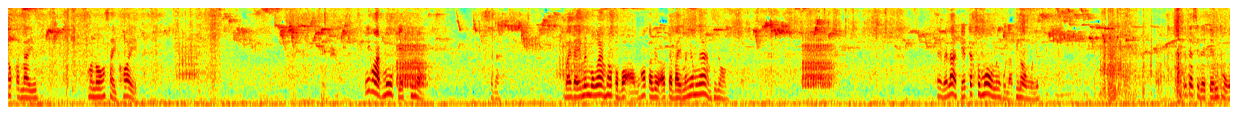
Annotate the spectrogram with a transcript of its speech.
นกอะไร มาร้องใส่ค่อย นี่หอดมูเก็บพี่น้องขนาดใบใดมันบ่งามเฮาก็บ่เอาเฮาก็เลือกเอาแต่ใบมันงามๆพี่น้องแต่เวลาเก็บจักชั่วโมงหนึ่งพุ่นละพี่น้องเหมดนี่มันจะสิได้เต็มถุง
